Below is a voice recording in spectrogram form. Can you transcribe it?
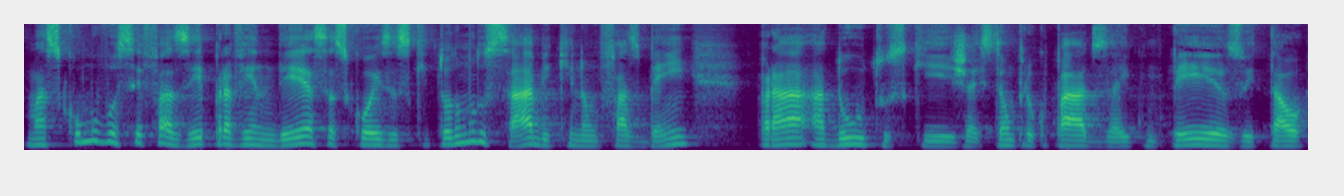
Mas como você fazer para vender essas coisas que todo mundo sabe que não faz bem, para adultos que já estão preocupados aí com peso e tal,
